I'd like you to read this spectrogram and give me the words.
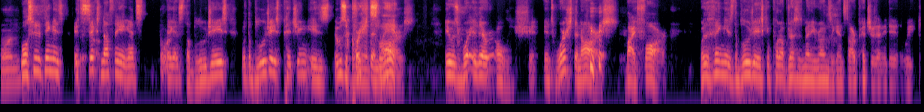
One. Well, see the thing is, it's six nothing against against the Blue Jays, but the Blue Jays pitching is It was a worse grand than slam. ours. It was wor- they're holy shit. It's worse than ours by far. But the thing is, the Blue Jays can put up just as many runs against our pitchers any day of the week.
